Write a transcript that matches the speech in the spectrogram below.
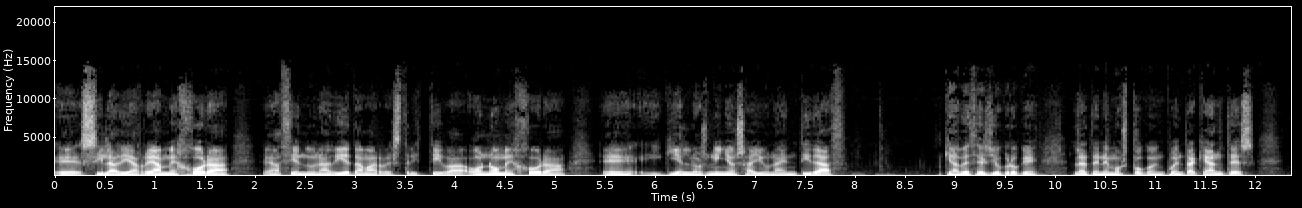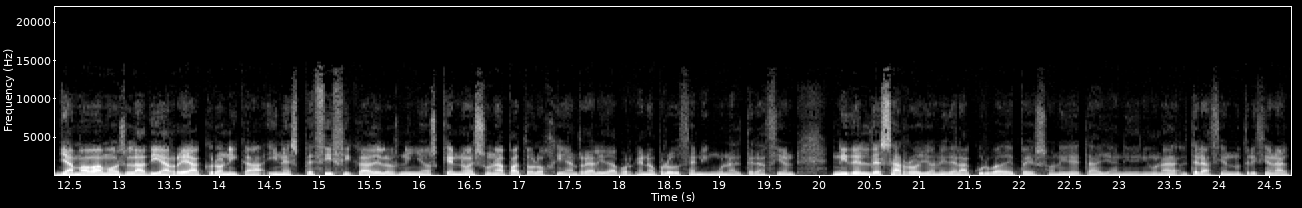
eh, si la diarrea mejora eh, haciendo una dieta más restrictiva o no mejora eh, y en los niños hay una entidad que a veces yo creo que la tenemos poco en cuenta, que antes llamábamos la diarrea crónica inespecífica de los niños, que no es una patología en realidad porque no produce ninguna alteración ni del desarrollo, ni de la curva de peso, ni de talla, ni de ninguna alteración nutricional,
